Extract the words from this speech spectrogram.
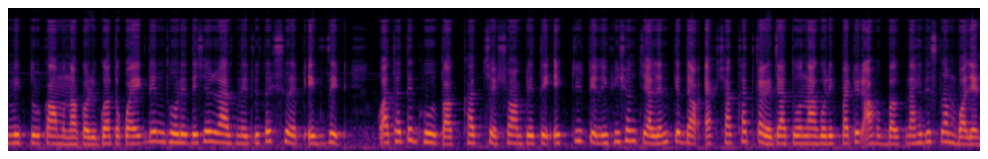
মৃত্যুর কামনা করি। গত কয়েকদিন ধরে দেশের রাজনীতিতে সেফ এক্সিট কথাতে ঘুরপাক খাচ্ছে। সম্প্রতি একটি টেলিভিশন চ্যানেলকে দেওয়া এক সাক্ষাৎকারে জাতীয় নাগরিক পার্টির আহ্বায়ক নাহিদ ইসলাম বলেন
